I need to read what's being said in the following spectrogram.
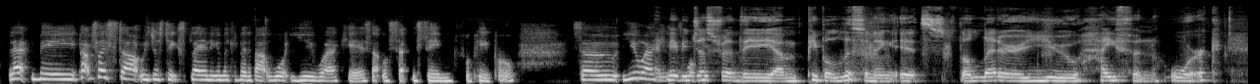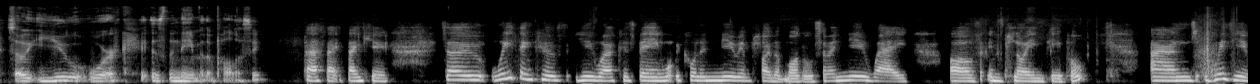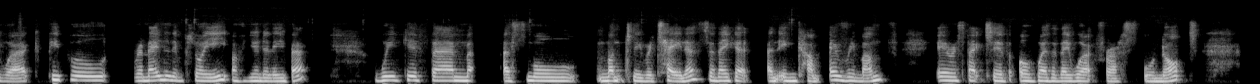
Let me perhaps I start with just explaining a little bit about what UWork is. That will set the scene for people. So UWork And maybe is what we- just for the um, people listening, it's the letter U hyphen work. So U work is the name of the policy. Perfect. Thank you. So we think of UWork as being what we call a new employment model, so a new way of employing people. And with UWork, people remain an employee of Unilever. We give them a small monthly retainer, so they get an income every month, irrespective of whether they work for us or not.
